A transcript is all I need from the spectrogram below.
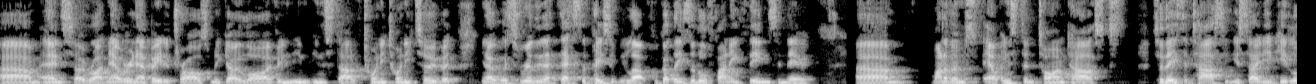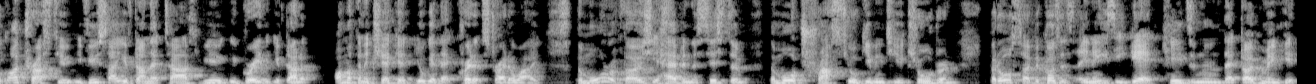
Um, and so right now we're in our beta trials and we go live in, in, in start of 2022. But you know, it's really that that's the piece that we love. We've got these little funny things in there. Um, one of them's our instant time tasks. So these are tasks that you say to your kid, look, I trust you. If you say you've done that task, if you agree that you've done it, I'm not going to check it. You'll get that credit straight away. The more of those you have in the system, the more trust you're giving to your children. But also because it's an easy get, kids and that dopamine hit,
